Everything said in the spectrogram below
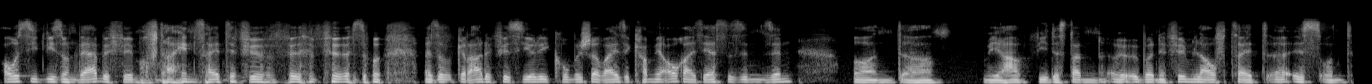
aussieht wie so ein Werbefilm auf der einen Seite für, für, für so, also gerade für Siri komischerweise kam mir auch als erstes in den Sinn. Und äh, ja, wie das dann äh, über eine Filmlaufzeit äh, ist. Und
